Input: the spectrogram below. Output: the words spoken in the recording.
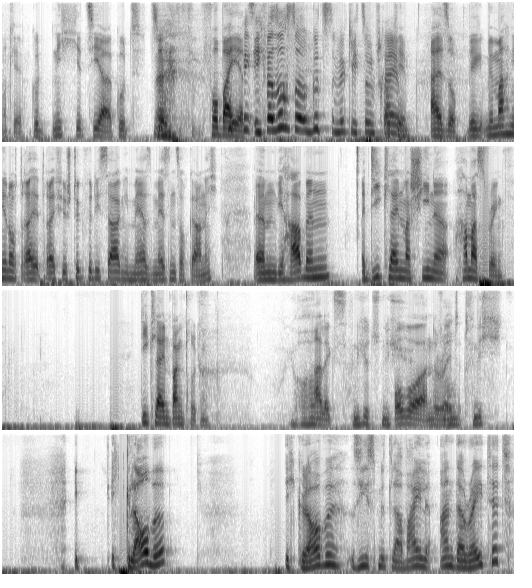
Okay, gut, nicht jetzt hier. Gut, f- vorbei jetzt. Ich versuche so gut wie möglich zu umschreiben. Okay, also, wir, wir machen hier noch drei, drei vier Stück, würde ich sagen. Mehr, mehr sind es auch gar nicht. Ähm, wir haben die kleine Maschine Hammer Strength. Die kleinen Bankdrücken. Ja, Alex, finde ich jetzt nicht. over underrated? So, finde ich, ich. Ich glaube, ich glaube, sie ist mittlerweile underrated,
